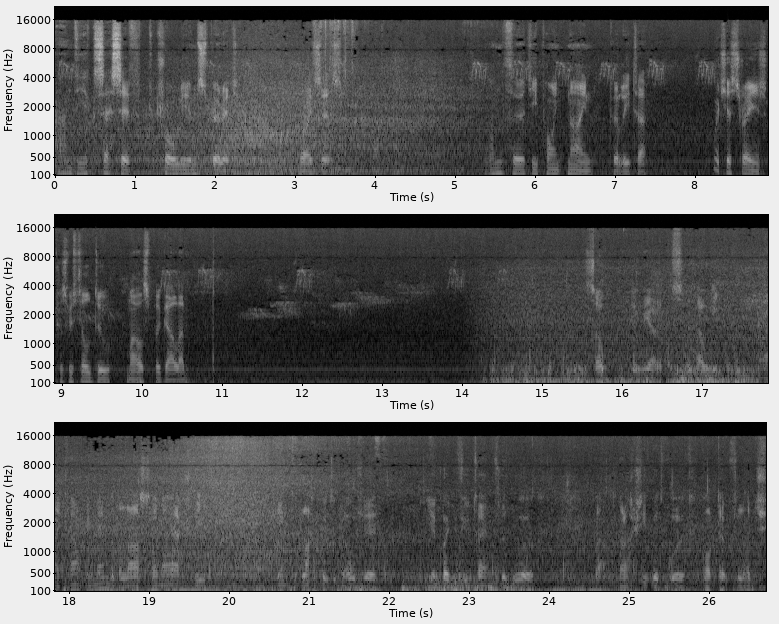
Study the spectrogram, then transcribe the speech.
And the excessive petroleum spirit prices. 130.9 per litre which is strange because we still do miles per gallon. So here we are at Sirhowy and I can't remember the last time I actually came to Blackwood to go here yeah, quite a few times with work well not actually with work popped out for lunch.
